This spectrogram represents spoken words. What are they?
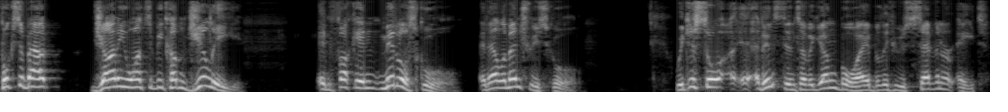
Books about Johnny wants to become Jilly in fucking middle school and elementary school. We just saw an instance of a young boy, I believe he was seven or eight,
